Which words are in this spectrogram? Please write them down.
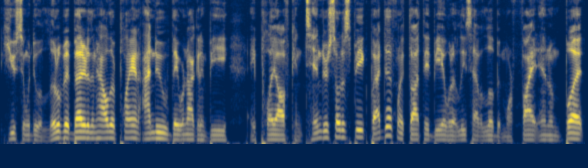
Houston would do a little bit better than how they're playing. I knew they were not going to be a playoff contender, so to speak, but I definitely thought they'd be able to at least have a little bit more fight in them. But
